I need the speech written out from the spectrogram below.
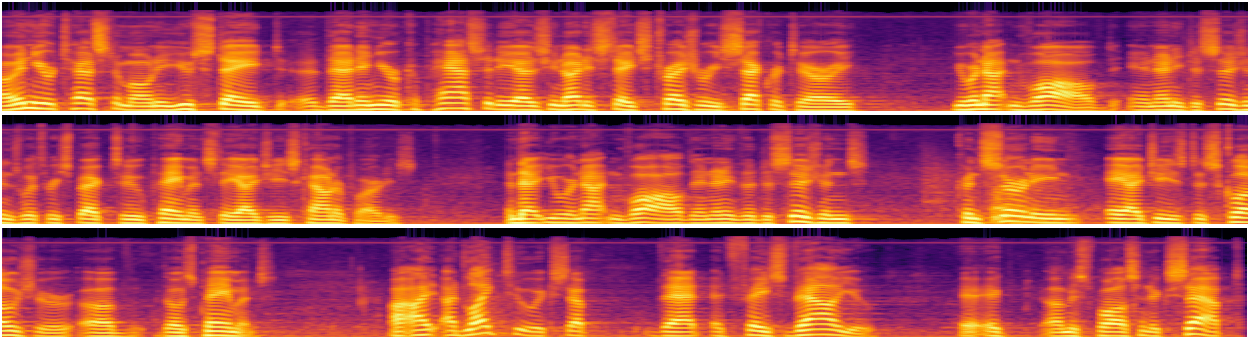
Now, in your testimony, you state uh, that in your capacity as United States Treasury Secretary, you were not involved in any decisions with respect to payments to AIG's counterparties, and that you were not involved in any of the decisions concerning AIG's disclosure of those payments. I, I'd like to accept that at face value, uh, Mr. Paulson, except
